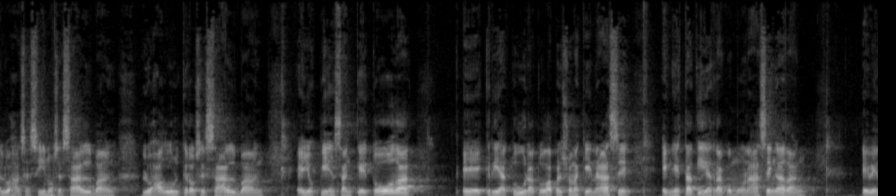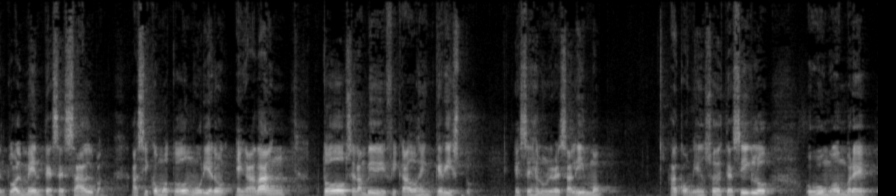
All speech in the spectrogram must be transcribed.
los asesinos se salvan, los adúlteros se salvan. Ellos piensan que toda eh, criatura, toda persona que nace en esta tierra, como nace en Adán, eventualmente se salvan. Así como todos murieron en Adán, todos serán vivificados en Cristo. Ese es el universalismo. A comienzo de este siglo hubo un hombre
